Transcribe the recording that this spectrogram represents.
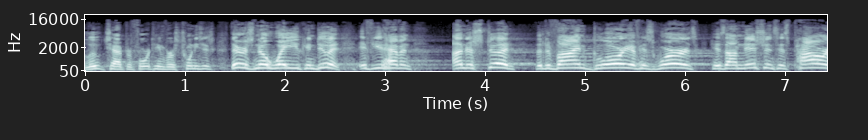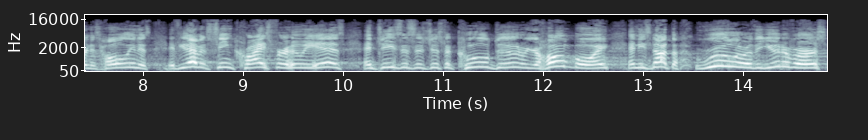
Luke chapter 14, verse 26. There is no way you can do it if you haven't understood the divine glory of his words, his omniscience, his power, and his holiness, if you haven't seen Christ for who he is, and Jesus is just a cool dude or your homeboy, and he's not the ruler of the universe,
